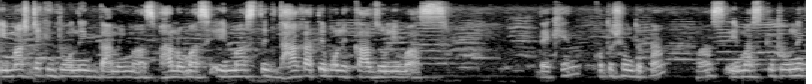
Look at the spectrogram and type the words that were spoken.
এই মাছটা কিন্তু অনেক দামি মাছ, ভালো মাছ। এই মাছ থেকে ঢাকাতে বলে কাজলি মাছ। দেখেন কত সুন্দর না? মাছ, এই মাছ কিন্তু অনেক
